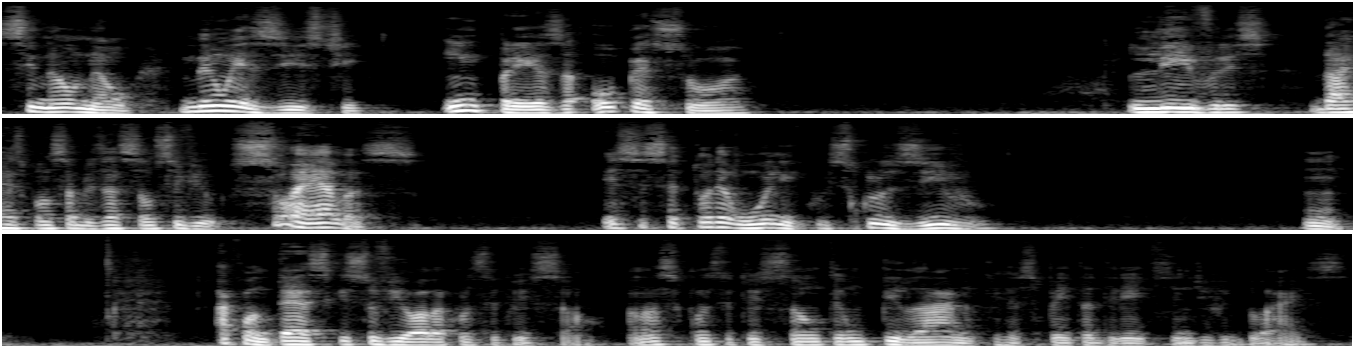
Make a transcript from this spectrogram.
Senão, não. Não existe empresa ou pessoa livres da responsabilização civil. Só elas. Esse setor é único, exclusivo. Hum. Acontece que isso viola a Constituição. A nossa Constituição tem um pilar no que respeita a direitos individuais.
